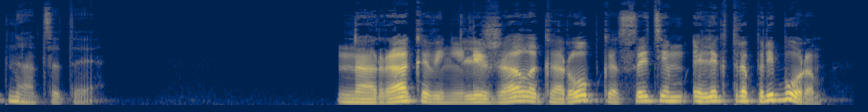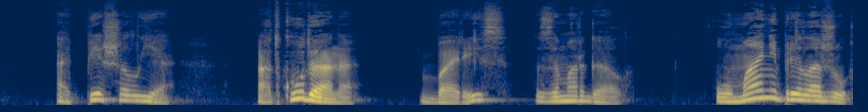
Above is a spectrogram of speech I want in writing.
пятнадцатое. На раковине лежала коробка с этим электроприбором. Опешил я. Откуда она? Борис заморгал. Ума не приложу.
